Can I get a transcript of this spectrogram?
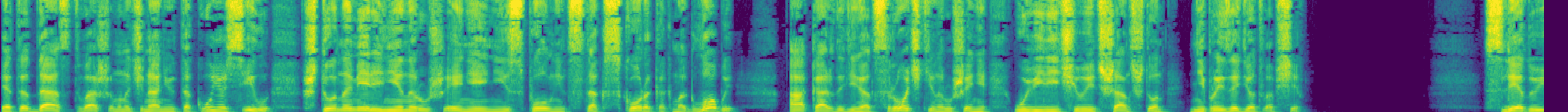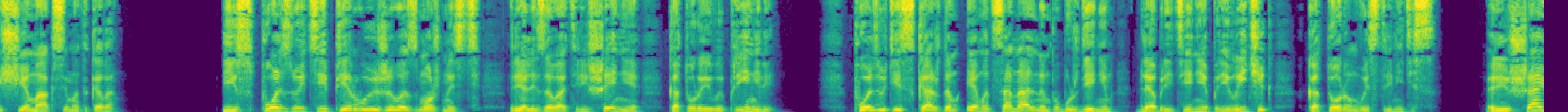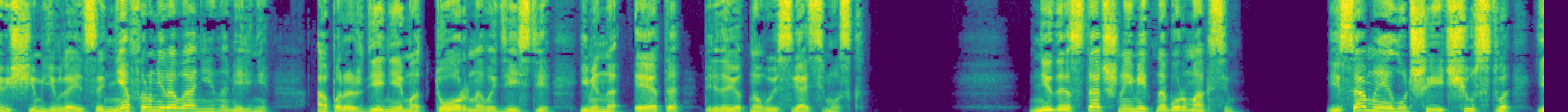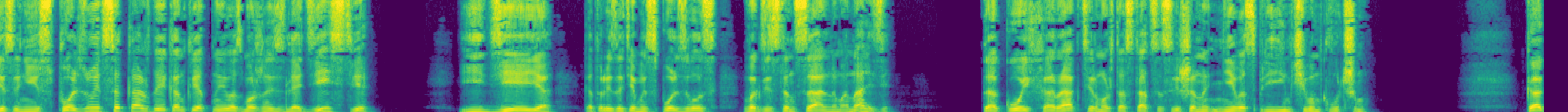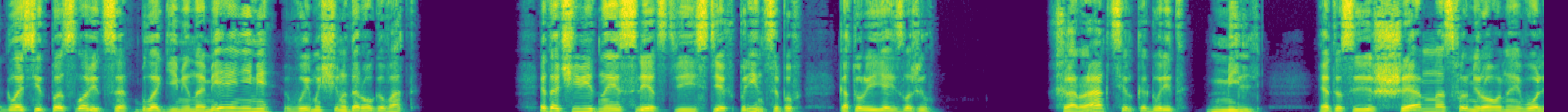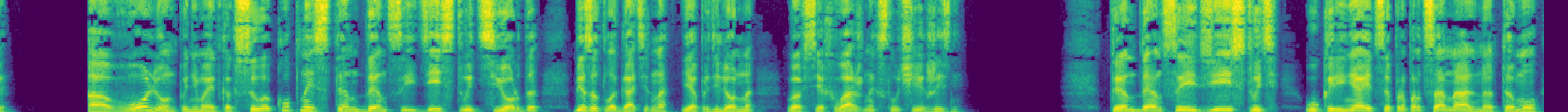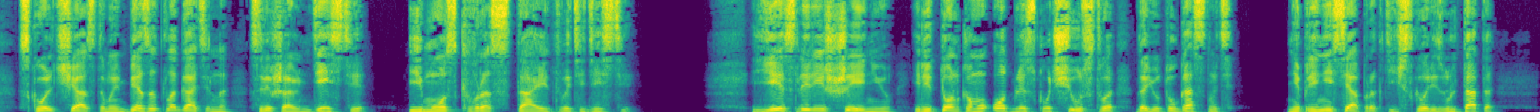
Это даст вашему начинанию такую силу, что намерение нарушения не исполнится так скоро, как могло бы, а каждый день отсрочки нарушения увеличивает шанс, что он не произойдет вообще. Следующая максима такова. Используйте первую же возможность реализовать решение, которое вы приняли, пользуйтесь каждым эмоциональным побуждением для обретения привычек, к которым вы стремитесь. Решающим является не формирование намерения, а порождение моторного действия. Именно это передает новую связь в мозг. Недостаточно иметь набор максим. И самые лучшие чувства, если не используется каждая конкретная возможность для действия, идея, которая затем использовалась в экзистенциальном анализе, такой характер может остаться совершенно невосприимчивым к лучшему. Как гласит пословица, благими намерениями вымощена дорога в ад. Это очевидное следствие из тех принципов, которые я изложил. Характер, как говорит Миль, это совершенно сформированная воля. А волю он понимает как совокупность тенденций действовать твердо, безотлагательно и определенно во всех важных случаях жизни. Тенденция действовать укореняется пропорционально тому, сколь часто мы безотлагательно совершаем действия, и мозг врастает в эти действия. Если решению или тонкому отблеску чувства дают угаснуть, не принеся практического результата,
